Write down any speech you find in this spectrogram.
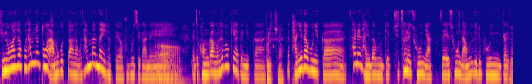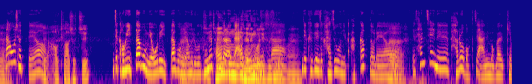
귀농하셨고 3년 동안 아무것도 안 하고 산만 다니셨대요. 부부지간에. 아, 그러니까 이제 건강을 회복해야 되니까. 그렇죠. 다니다 보니까 산에 다니다 보면 이렇게 뒤천에 좋은 약재, 좋은 나물들이 보이니까 예. 따오셨대요. 예, 아, 어떻게 아셨지? 이제 거기 있다 보면 오래 있다 보면 예. 그리고 동네 공부가 알게 되니까. 거지. 예. 근데 그게 이제 가져오니까 아깝더래요. 예. 근데 산채는 바로 먹지 않으면 뭔가 이렇게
